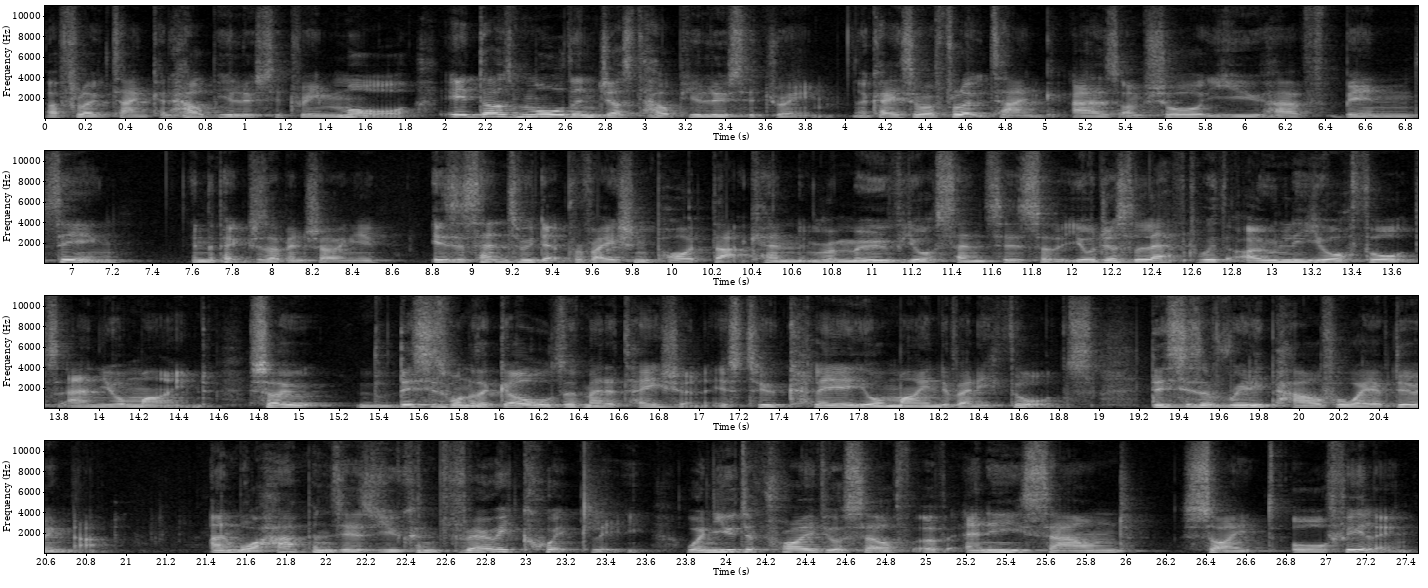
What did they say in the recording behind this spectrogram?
a float tank can help you lucid dream more. It does more than just help you lucid dream. Okay, so a float tank, as I'm sure you have been seeing in the pictures I've been showing you, is a sensory deprivation pod that can remove your senses so that you're just left with only your thoughts and your mind. So this is one of the goals of meditation, is to clear your mind of any thoughts. This is a really powerful way of doing that. And what happens is you can very quickly, when you deprive yourself of any sound, sight or feeling,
